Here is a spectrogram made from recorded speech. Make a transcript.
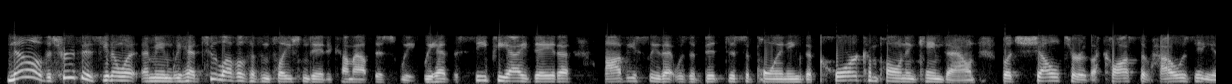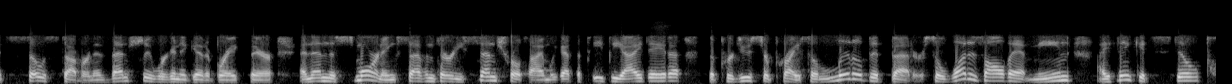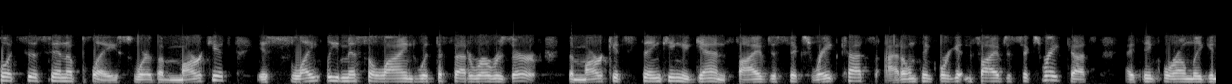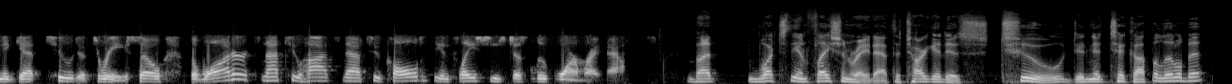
No, the truth is, you know what? I mean, we had two levels of inflation data come out this week. We had the CPI data Obviously, that was a bit disappointing. The core component came down, but shelter, the cost of housing, it's so stubborn. Eventually, we're going to get a break there. And then this morning, 7:30 Central Time, we got the PPI data, the producer price, a little bit better. So, what does all that mean? I think it still puts us in a place where the market is slightly misaligned with the Federal Reserve. The market's thinking again five to six rate cuts. I don't think we're getting five to six rate cuts. I think we're only going to get two to three. So the water, it's not too hot, it's not too cold. The inflation's just lukewarm right now. But what's the inflation rate at? The target is two. Didn't it tick up a little bit?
